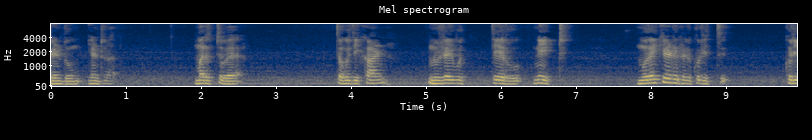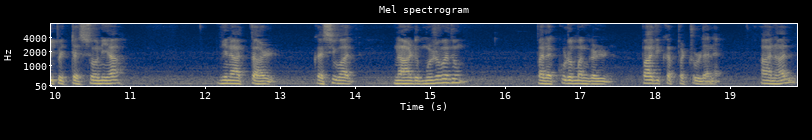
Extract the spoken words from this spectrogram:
வேண்டும் என்றார். மருத்துவ தொகுதிக்கான் நுழைவுத் தேர்வு நீட். முறைகேடுகள் குறித்து குறிப்பிட்ட சோனியா வினாத்தாள் கசிவால் நாடு முழுவதும் பல குடும்பங்கள் பாதிக்கப்பட்டுள்ளன. ஆனால்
